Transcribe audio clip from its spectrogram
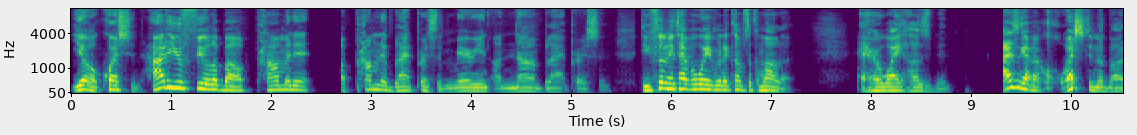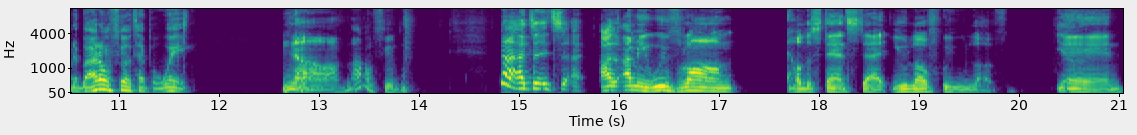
Yo, question. How do you feel about prominent a prominent black person marrying a non-black person? Do you feel any type of way when it comes to Kamala and her white husband? I just got a question about it, but I don't feel a type of way. No, I don't feel. No, it's it's. I, I mean, we've long held the stance that you love who you love, Yeah. and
